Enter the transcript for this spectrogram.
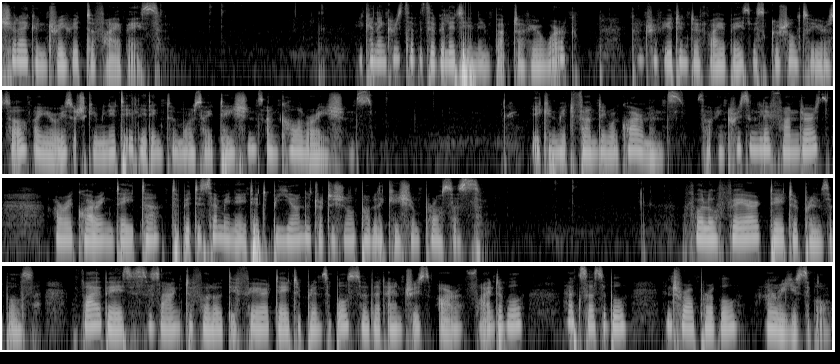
should I contribute to Firebase? You can increase the visibility and impact of your work. Contributing to Firebase is crucial to yourself and your research community, leading to more citations and collaborations. You can meet funding requirements. So increasingly funders are requiring data to be disseminated beyond the traditional publication process. Follow FAIR data principles. Firebase is designed to follow the FAIR data principles so that entries are findable, accessible, interoperable, and reusable.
